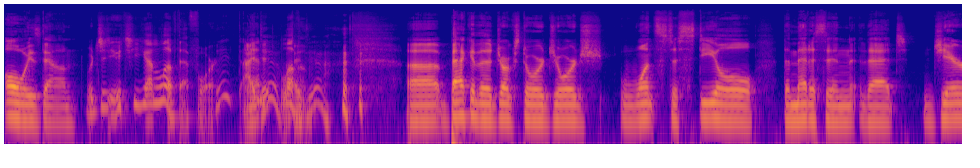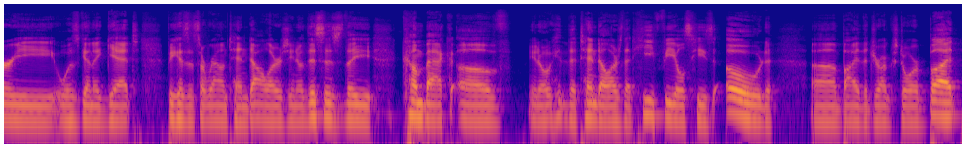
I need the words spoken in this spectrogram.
always down which, which you gotta love that for I man. do. love I him. do. uh, back at the drugstore george wants to steal the medicine that jerry was gonna get because it's around $10 you know this is the comeback of you know the $10 that he feels he's owed uh, by the drugstore, but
